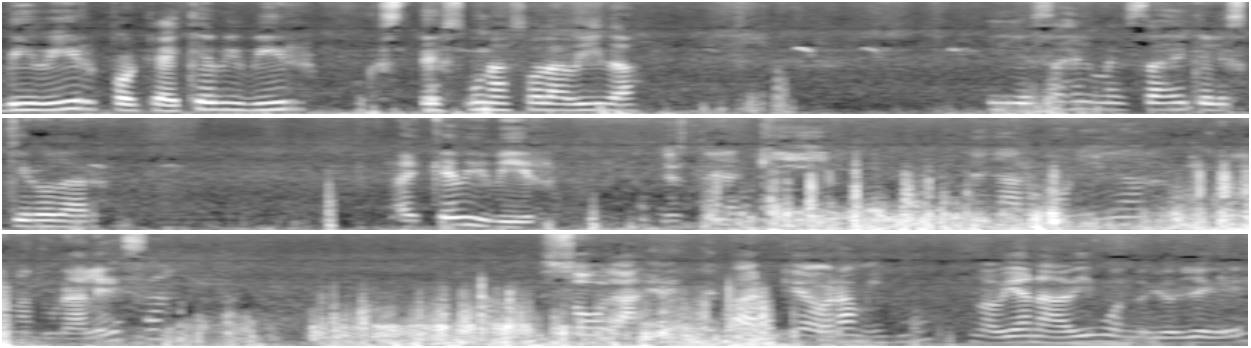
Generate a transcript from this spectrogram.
vivir porque hay que vivir, pues, es una sola vida. Y ese es el mensaje que les quiero dar. Hay que vivir. Yo estoy aquí en armonía con la naturaleza, sola en este parque ahora mismo. No había nadie cuando yo llegué.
